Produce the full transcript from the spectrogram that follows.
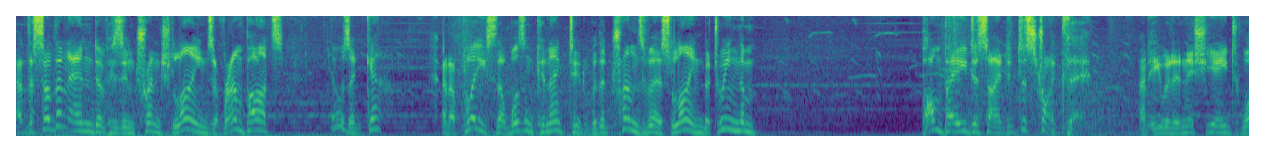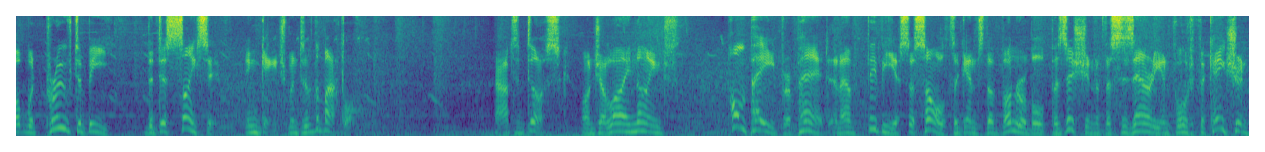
At the southern end of his entrenched lines of ramparts, there was a gap and a place that wasn't connected with a transverse line between them. Pompey decided to strike there, and he would initiate what would prove to be the decisive engagement of the battle. At dusk on July 9th, Pompey prepared an amphibious assault against the vulnerable position of the Caesarian fortification.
